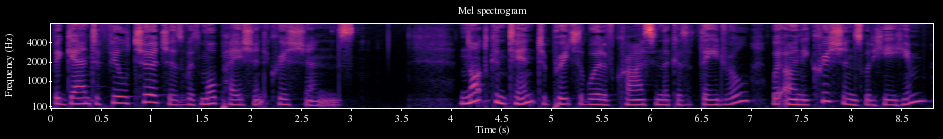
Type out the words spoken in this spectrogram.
began to fill churches with more patient Christians. Not content to preach the word of Christ in the cathedral, where only Christians would hear him,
